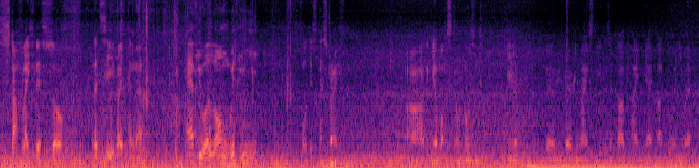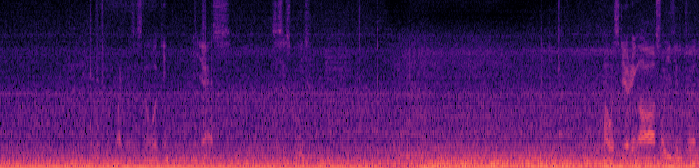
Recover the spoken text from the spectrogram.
stuff like this. So let's see if I can uh, have you along with me for this test drive. Ah, the gearbox still goes into gear very, very nicely. There's a car behind me. I can't go anywhere. Wipers are still working. Yes. This is good. Power steering. Oh, so easy to turn.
